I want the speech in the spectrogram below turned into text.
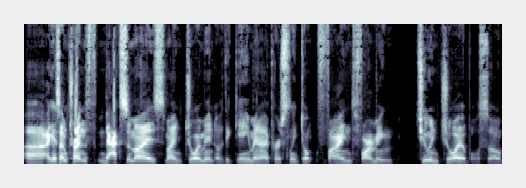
uh, I guess I'm trying to maximize my enjoyment of the game, and I personally don't find farming too enjoyable. So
